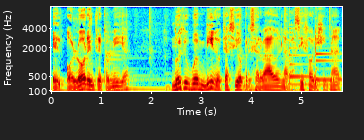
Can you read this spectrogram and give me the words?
el olor, entre comillas, no es de un buen vino que ha sido preservado en la vasija original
